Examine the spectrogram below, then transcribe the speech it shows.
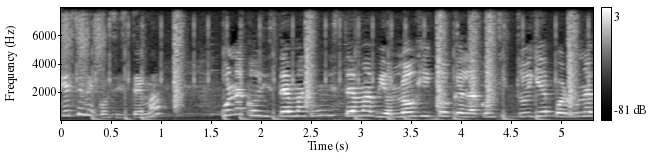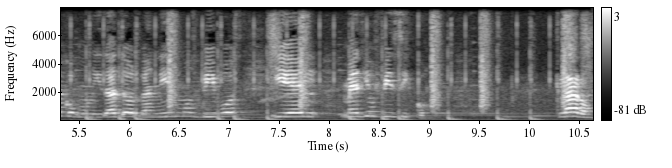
¿Qué es el ecosistema? Un ecosistema es un sistema biológico que la constituye por una comunidad de organismos vivos y el medio físico. Claro,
